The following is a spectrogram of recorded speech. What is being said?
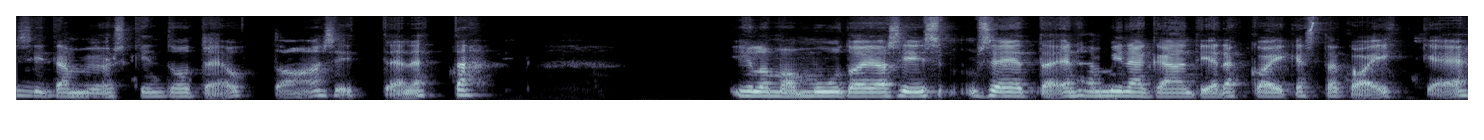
sitä mm. myöskin toteuttaa sitten, että ilman muuta. Ja siis se, että enhän minäkään tiedä kaikesta kaikkea.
